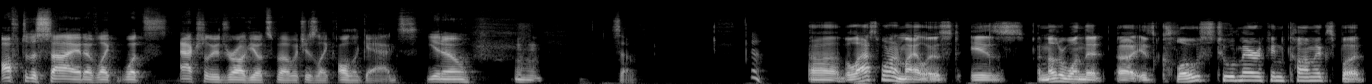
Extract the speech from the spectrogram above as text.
off to the side of like what's actually the draw of Yotsuba, which is like all the gags, you know? Mhm. So Uh, the last one on my list is another one that uh, is close to American comics, but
